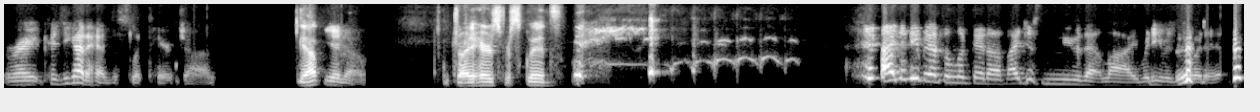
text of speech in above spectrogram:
right? Because you got to have the slicked hair, John. Yep. You know. Dry hairs for squids. I didn't even have to look that up. I just knew that lie when he was doing it.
